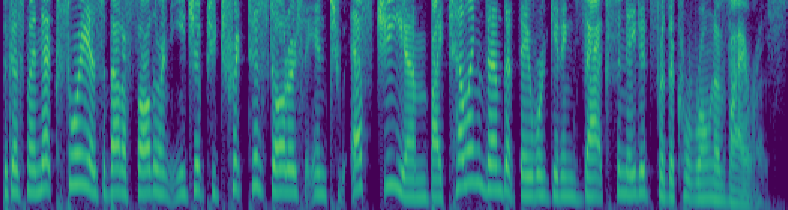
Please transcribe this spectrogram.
because my next story is about a father in Egypt who tricked his daughters into FGM by telling them that they were getting vaccinated for the coronavirus.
